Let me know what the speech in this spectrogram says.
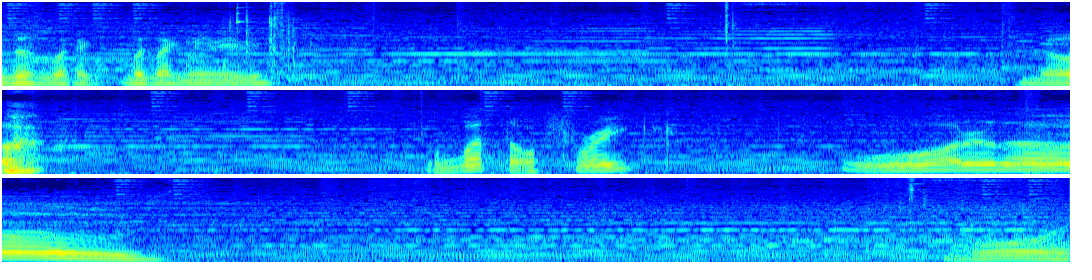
Does this look like look like me maybe? No. what the freak? What are those? Boy.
